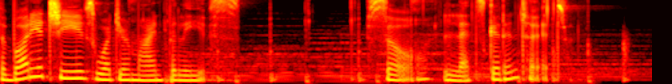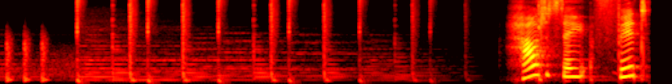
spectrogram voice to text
The body achieves what your mind believes. So let's get into it. How to stay fit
